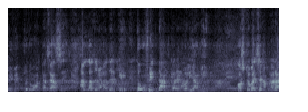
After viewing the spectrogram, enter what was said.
বিবেক তো তোমার কাছে আছে। আল্লাহ যেন আমাদেরকে তৌফিক দান করেন বলি আমি কষ্ট পাইছেন আপনারা?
